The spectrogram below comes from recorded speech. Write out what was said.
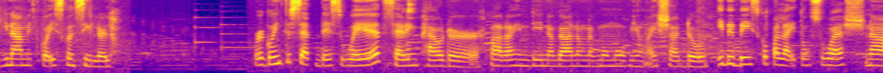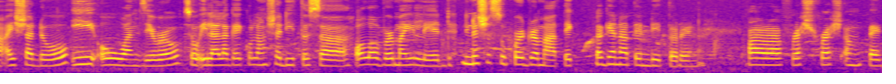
ginamit ko is concealer lang. We're going to set this with setting powder para hindi na ganong nagmo-move yung eyeshadow. Ibe-base ko pala itong Swash na eyeshadow E010. So, ilalagay ko lang siya dito sa all over my lid. Hindi na siya super dramatic. Lagyan natin dito rin. Para fresh-fresh ang peg.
